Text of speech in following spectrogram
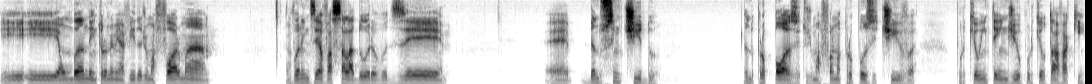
E, e a Umbanda entrou na minha vida de uma forma, não vou nem dizer avassaladora, eu vou dizer é, dando sentido, dando propósito, de uma forma propositiva, porque eu entendi o porquê eu estava aqui.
